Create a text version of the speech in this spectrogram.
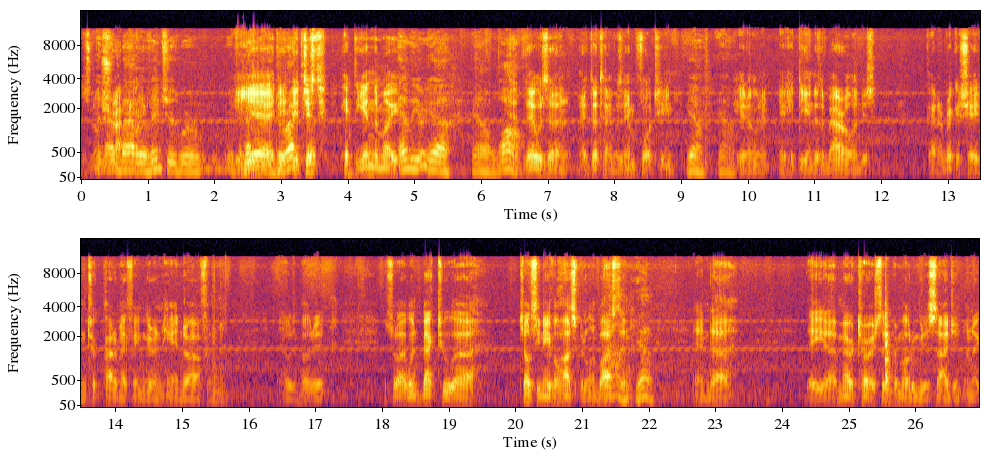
there's no shrapnel. matter of inches, where it had yeah, a it, it just hit the end of my. hit, and the, yeah, yeah, wow, There was a at that time it was an M14, yeah, yeah. you know, and it, it hit the end of the barrel and just kind of ricocheted and took part of my finger and hand off, and that was about it. So I went back to uh, Chelsea Naval Hospital in Boston. Ah, yeah, and uh, they uh, meritoriously promoted me to sergeant. And I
